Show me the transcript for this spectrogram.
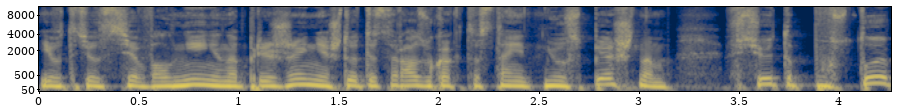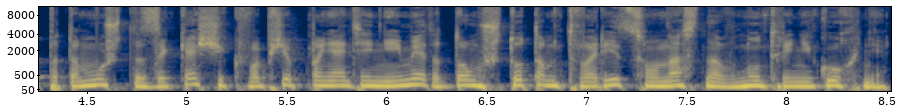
и вот эти вот все волнения, напряжение, что это сразу как-то станет неуспешным, успешным, все это пустое, потому что заказчик вообще понятия не имеет о том, что там творится у нас на внутренней кухне.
